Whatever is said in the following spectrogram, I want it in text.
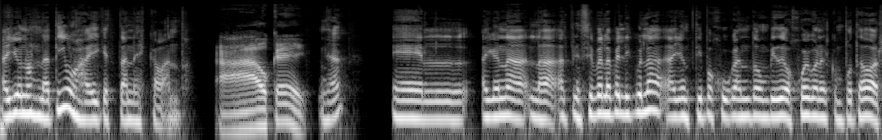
Hay unos nativos ahí que están excavando. Ah, ok. ¿ya? El- hay una, la- al principio de la película hay un tipo jugando un videojuego en el computador.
